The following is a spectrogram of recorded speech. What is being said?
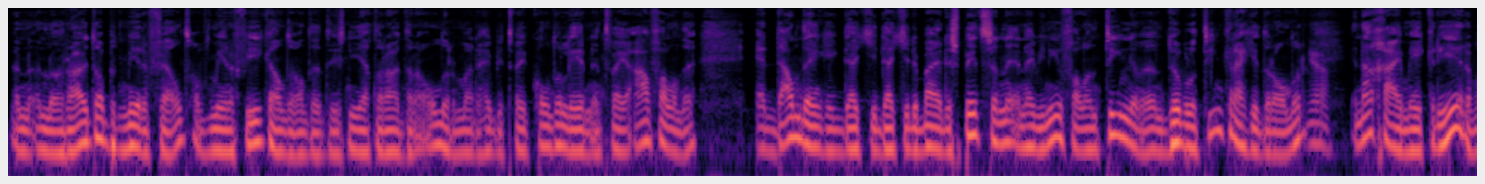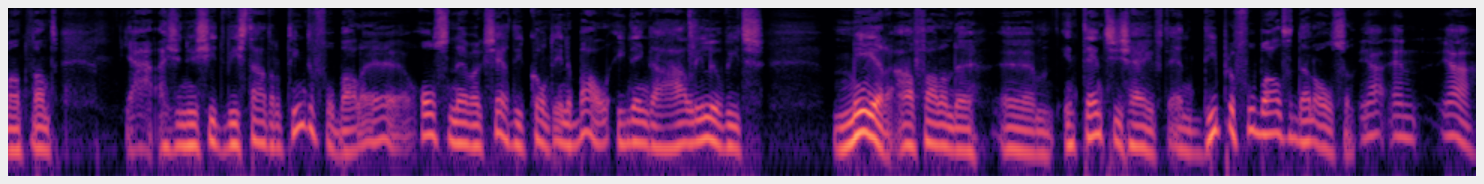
een, een ruit op het middenveld. Of meer een vierkant, want het is niet echt een ruit naar onder. Maar dan heb je twee controlerende en twee aanvallende. En dan denk ik dat je, dat je de spitsen, en heb je in ieder geval een tien, een dubbele tien krijg je eronder. Ja. En dan ga je meer creëren. Want, want ja, als je nu ziet wie staat er op 10 te voetballen. Hè? Olsen, heb ik gezegd, die komt in de bal. Ik denk dat Halilovic meer aanvallende ehm, intenties heeft en dieper voetbalt dan Olsen. Ja, en ja,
